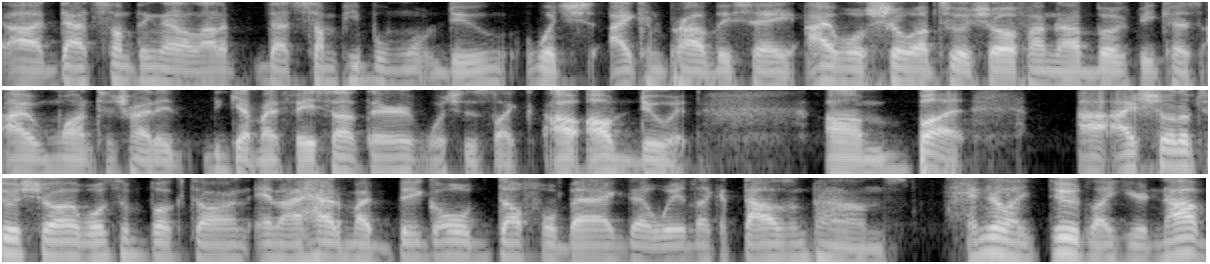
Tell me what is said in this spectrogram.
Uh, that's something that a lot of that some people won't do, which I can proudly say I will show up to a show if I'm not booked because I want to try to get my face out there, which is like I'll, I'll do it. Um, but uh, I showed up to a show I wasn't booked on, and I had my big old duffel bag that weighed like a thousand pounds. And you're like, dude, like you're not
